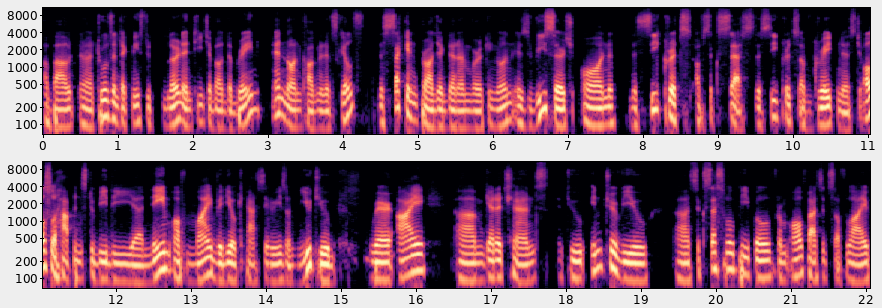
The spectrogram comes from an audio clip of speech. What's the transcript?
about uh, tools and techniques to learn and teach about the brain and non-cognitive skills. The second project that I'm working on is research on the secrets of success, the secrets of greatness. It also happens to be the uh, name of my video cast series on YouTube, where I um, get a chance to interview uh, successful people from all facets of life,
